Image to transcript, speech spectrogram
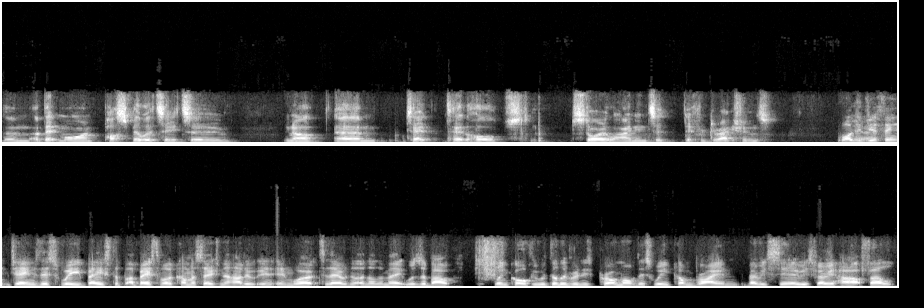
them a bit more possibility to, you know, um, take take the whole storyline into different directions. What yeah. did you think, James, this week, based up, based on a conversation I had in, in work today with another mate, was about when Kofi was delivering his promo this week on Bryan, very serious, very heartfelt,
